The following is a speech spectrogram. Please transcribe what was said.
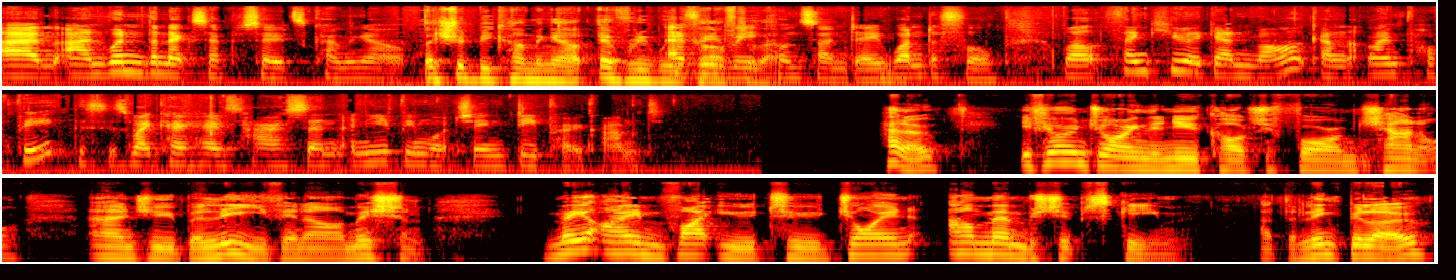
um, and when are the next episode's coming out? They should be coming out every week Every after week that. on Sunday. Wonderful. Well, thank you again, Marc. And I'm Poppy. This is my co host, Harrison, and you've been watching Deprogrammed. Hello. If you're enjoying the New Culture Forum channel and you believe in our mission, may I invite you to join our membership scheme at the link below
